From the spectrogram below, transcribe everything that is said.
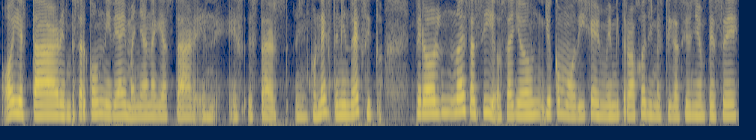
hoy estar, empezar con una idea y mañana ya estar en estar en Conex teniendo éxito. Pero no es así. O sea, yo, yo como dije en mi trabajo de investigación, yo empecé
